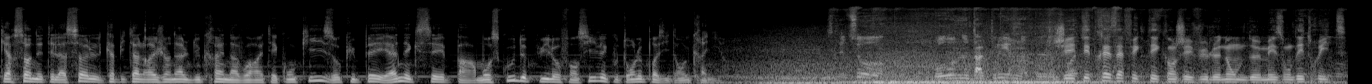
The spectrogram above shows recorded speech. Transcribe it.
Kherson était la seule capitale régionale d'Ukraine à avoir été conquise, occupée et annexée par Moscou depuis l'offensive. Écoutons le président ukrainien. J'ai été très affecté quand j'ai vu le nombre de maisons détruites,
